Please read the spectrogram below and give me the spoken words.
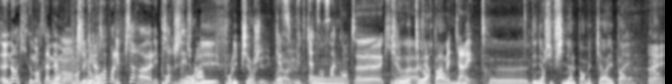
Là, non, qui commence là même en, en 2023 commence... pour les pires, les pires pour, G, pour je crois. Les, pour les pires G. Voilà, plus de 450 kWh par, mètre carré. d'énergie finale par mètre carré par ouais. an. Voilà. Ouais.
